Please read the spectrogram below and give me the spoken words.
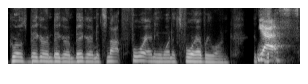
grows bigger and bigger and bigger and it's not for anyone, it's for everyone. It's- Yes.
